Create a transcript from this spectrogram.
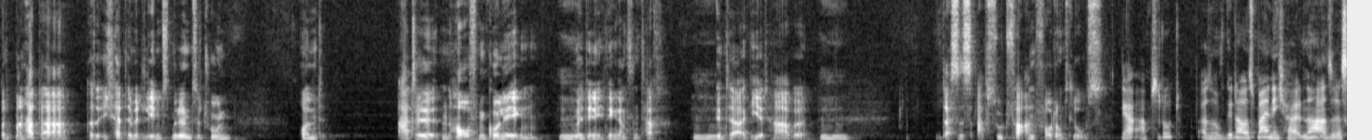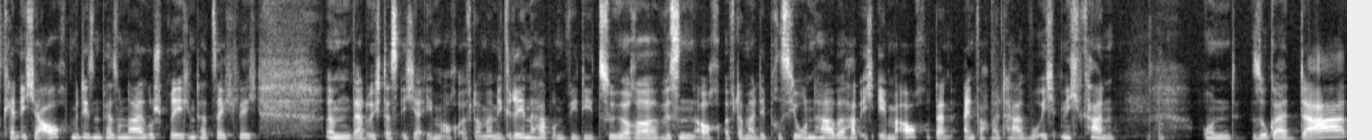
Und man hat da, also ich hatte mit Lebensmitteln zu tun und hatte einen Haufen Kollegen, Mhm. mit denen ich den ganzen Tag interagiert habe. Das ist absolut verantwortungslos. Ja, absolut. Also genau, das meine ich halt. Ne? Also das kenne ich ja auch mit diesen Personalgesprächen tatsächlich. Ähm, dadurch, dass ich ja eben auch öfter mal Migräne habe und wie die Zuhörer wissen, auch öfter mal Depressionen habe, habe ich eben auch dann einfach mal Tage, wo ich nicht kann. Und sogar da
